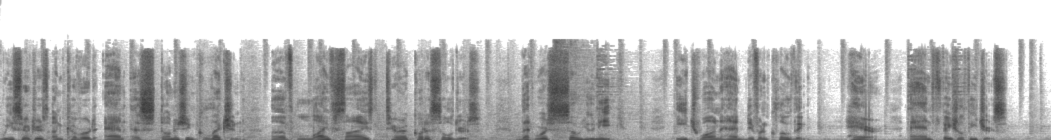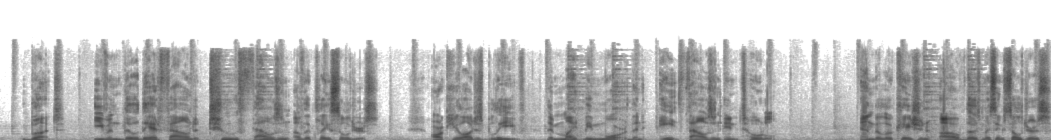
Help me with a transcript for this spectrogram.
researchers uncovered an astonishing collection of life-sized terracotta soldiers that were so unique. Each one had different clothing, hair, and facial features. But even though they had found 2,000 of the clay soldiers, archaeologists believe there might be more than 8,000 in total. And the location of those missing soldiers?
